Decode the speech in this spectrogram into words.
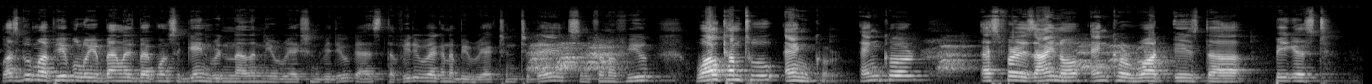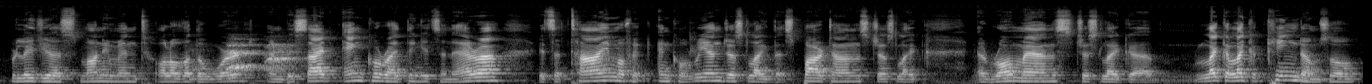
What's good my people, your Bangladesh back once again with another new reaction video guys. The video we're gonna be reacting today, it's in front of you. Welcome to Angkor. Angkor, as far as I know, Angkor Wat is the biggest religious monument all over the world and beside Angkor I think it's an era, it's a time of Angkorian just like the Spartans, just like a romance, just like a, like a, like a kingdom. So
